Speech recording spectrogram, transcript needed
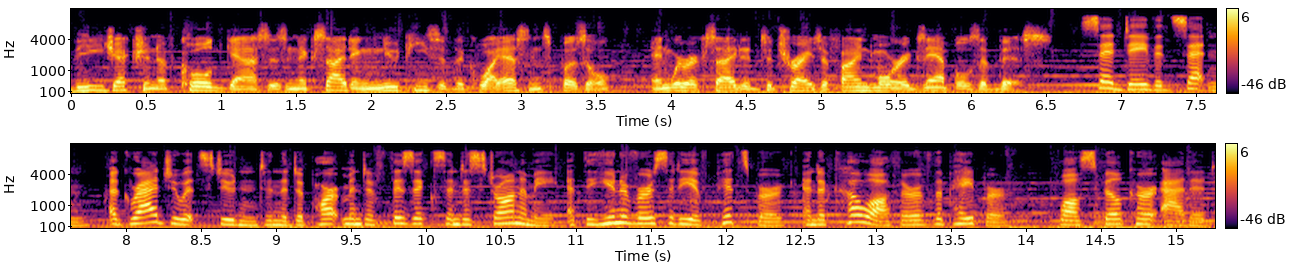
The ejection of cold gas is an exciting new piece of the quiescence puzzle, and we're excited to try to find more examples of this. Said David Setton, a graduate student in the Department of Physics and Astronomy at the University of Pittsburgh and a co-author of the paper, while Spilker added,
